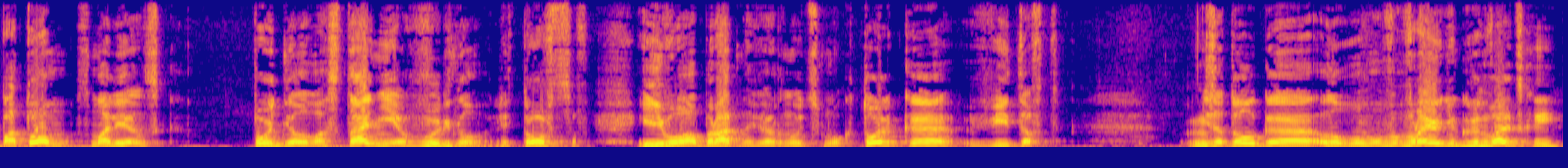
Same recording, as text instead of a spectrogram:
Потом Смоленск поднял восстание, выгнал литовцев, и его обратно вернуть смог только Витовт. Незадолго, ну, в районе Грюнвальдской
